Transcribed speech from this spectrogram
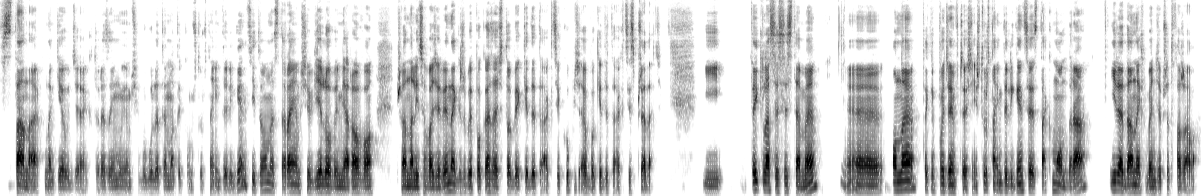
w Stanach na giełdzie, które zajmują się w ogóle tematyką sztucznej inteligencji, to one starają się wielowymiarowo przeanalizować rynek, żeby pokazać tobie, kiedy te akcje kupić albo kiedy te akcje sprzedać. I tej klasy systemy, e, one, tak jak powiedziałem wcześniej, sztuczna inteligencja jest tak mądra, ile danych będzie przetwarzała.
